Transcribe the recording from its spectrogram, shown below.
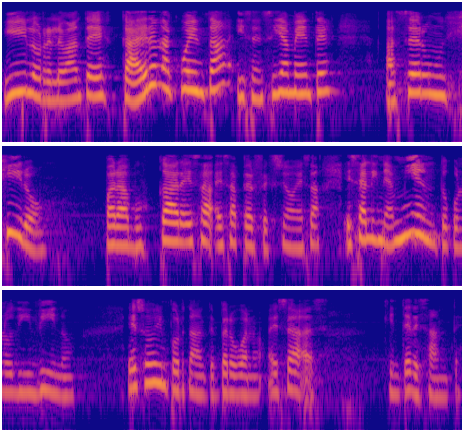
Y lo relevante es caer en la cuenta y sencillamente hacer un giro para buscar esa, esa perfección, esa, ese alineamiento con lo divino. Eso es importante, pero bueno, esa, qué interesante.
